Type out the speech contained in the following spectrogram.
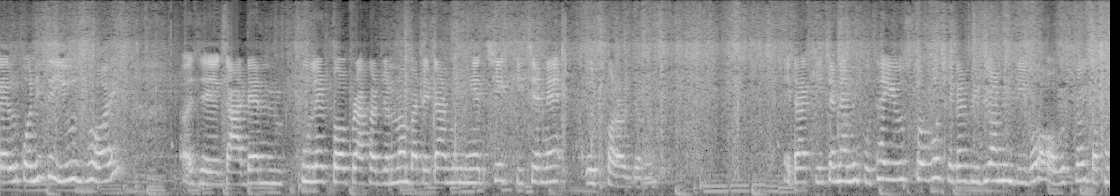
ব্যালকনিতে ইউজ হয়। যে গার্ডেন ফুলের টপ রাখার জন্য বাট এটা আমি নিয়েছি কিচেনে ইউজ করার জন্য। এটা কিচেনে আমি কোথায় ইউজ করব, সেটার ভিডিও আমি দিব, অবশ্যই তখন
